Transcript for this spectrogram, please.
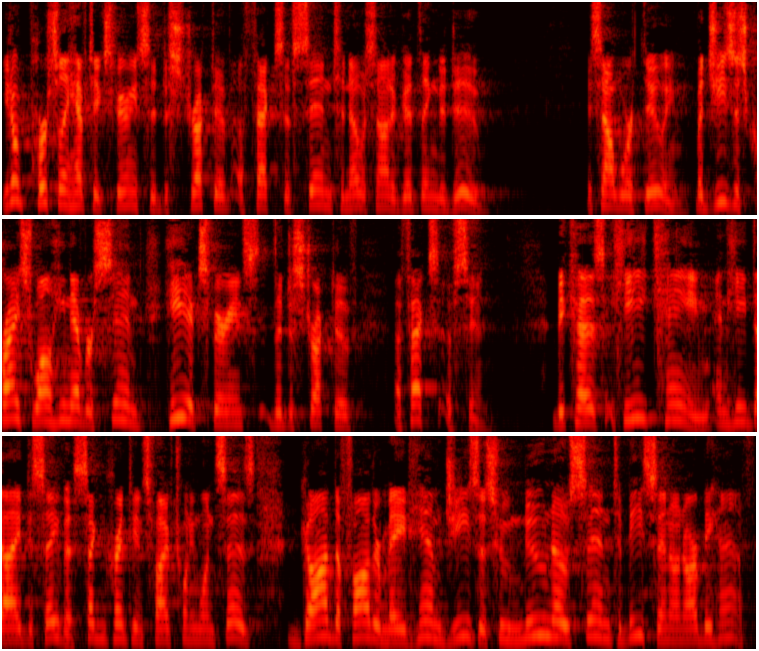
You don't personally have to experience the destructive effects of sin to know it's not a good thing to do. It's not worth doing. But Jesus Christ, while He never sinned, He experienced the destructive effects of sin because he came and he died to save us. 2 Corinthians 5:21 says, God the Father made him Jesus who knew no sin to be sin on our behalf,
